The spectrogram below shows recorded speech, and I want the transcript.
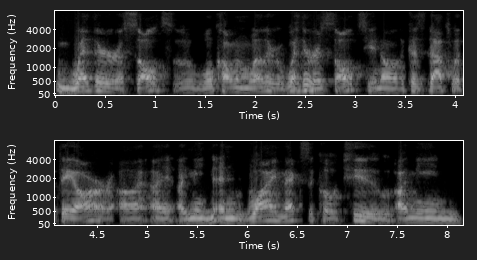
weather assaults. We'll call them weather weather assaults, you know, because that's what they are. Uh, I I mean, and why Mexico too? I mean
